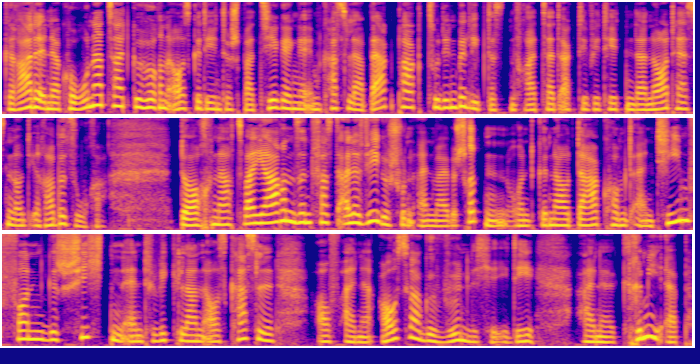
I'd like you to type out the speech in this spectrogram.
Gerade in der Corona-Zeit gehören ausgedehnte Spaziergänge im Kasseler Bergpark zu den beliebtesten Freizeitaktivitäten der Nordhessen und ihrer Besucher. Doch nach zwei Jahren sind fast alle Wege schon einmal beschritten. Und genau da kommt ein Team von Geschichtenentwicklern aus Kassel auf eine außergewöhnliche Idee. Eine Krimi-App,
